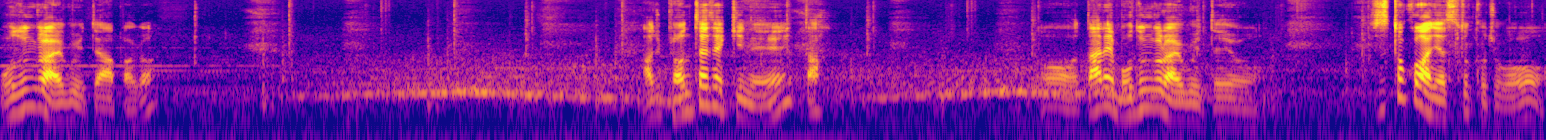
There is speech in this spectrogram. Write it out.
모든 걸 알고 있대 아빠가? 아주 변태 새끼네 딱 어, 딸의 모든 걸 알고 있대요. 스토커 아니야 스토커 저거.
